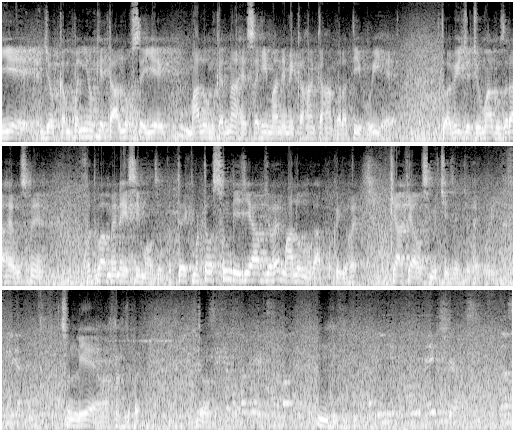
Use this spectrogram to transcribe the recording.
ये जो कंपनियों के ताल्लुक से ये मालूम करना है, सही माने में कहाँ कहाँ गलती हुई है तो अभी जो जुमा गुज़रा है, उसमें खुतबा मैंने इसी मौजू पर। तो एक मरतबा सुन लीजिए आप जो है मालूम होगा आपको कि जो है क्या क्या उसमें चीज़ें जो है हुई हैं। सुन लिए हाँ जो है जो हम्म, हम्म, एक शख्स दस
